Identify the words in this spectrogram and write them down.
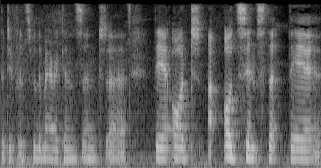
The difference with Americans and uh, their odd, uh, odd sense that their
